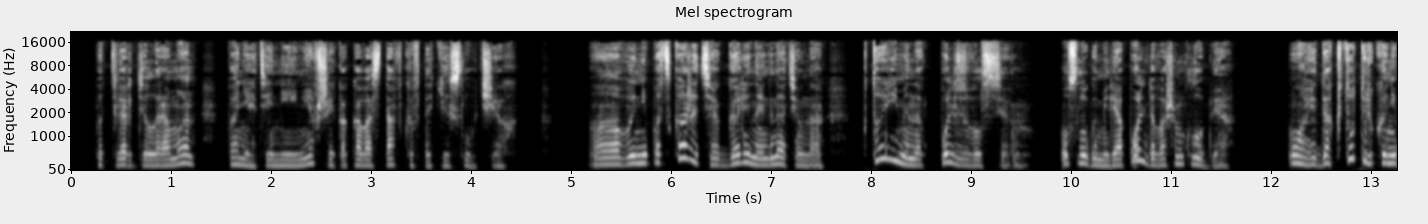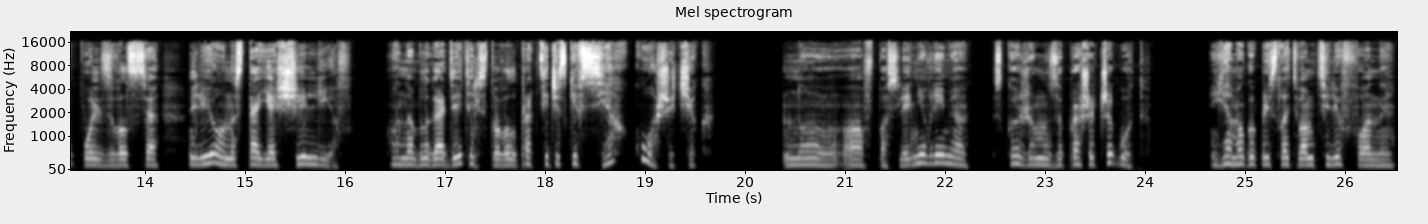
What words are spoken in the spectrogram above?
— подтвердил Роман, понятия не имевший, какова ставка в таких случаях. «А вы не подскажете, Галина Игнатьевна, кто именно пользовался услугами Леопольда в вашем клубе? Ой, да кто только не пользовался. Лео — настоящий лев. Он облагодетельствовал практически всех кошечек. Ну, а в последнее время, скажем, за прошедший год. Я могу прислать вам телефоны,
